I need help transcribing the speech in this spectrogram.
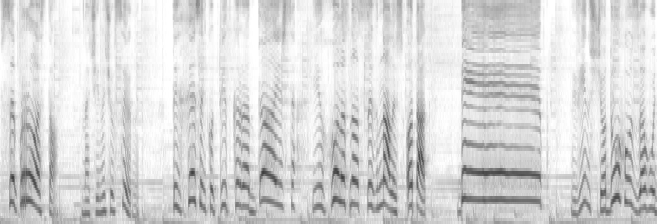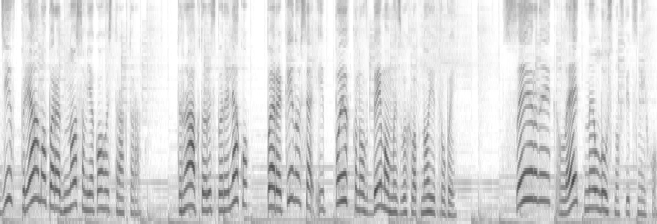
Все просто, наче не чув сирник. Ти гесенько підкрадаєшся і голосно сигналиш отак. Біп! Він щодуху загудів прямо перед носом якогось трактора. Трактор із переляку перекинувся і пихкнув димом із вихлопної труби. Сирник ледь не луснув від сміху.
